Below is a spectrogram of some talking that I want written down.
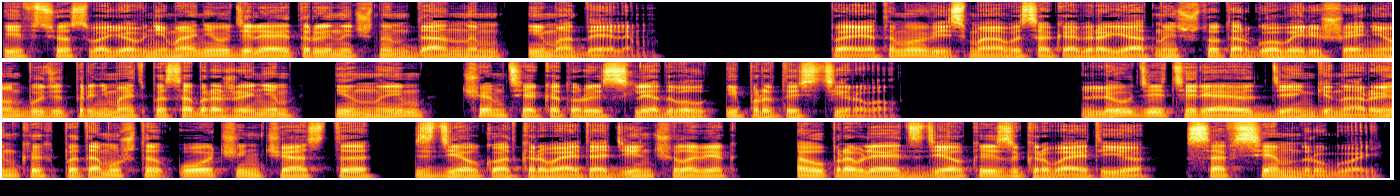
и все свое внимание уделяет рыночным данным и моделям. Поэтому весьма высока вероятность, что торговые решения он будет принимать по соображениям иным, чем те, которые исследовал и протестировал. Люди теряют деньги на рынках, потому что очень часто сделку открывает один человек, а управляет сделкой и закрывает ее совсем другой.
